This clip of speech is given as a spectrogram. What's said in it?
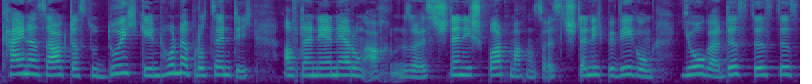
Keiner sagt, dass du durchgehend hundertprozentig auf deine Ernährung achten sollst, ständig Sport machen sollst, ständig Bewegung, Yoga, das, das, das.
